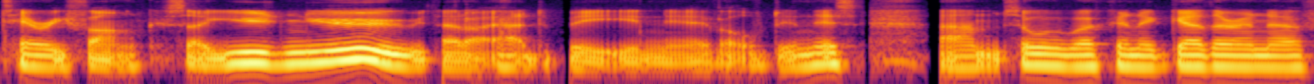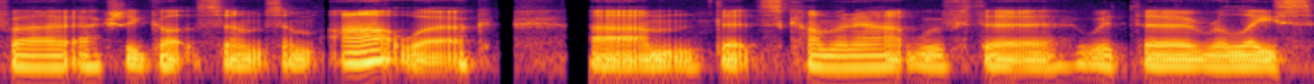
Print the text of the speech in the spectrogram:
Terry Funk. So you knew that I had to be involved in this. Um, so we're working together, and I've uh, actually got some some artwork um, that's coming out with the with the release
